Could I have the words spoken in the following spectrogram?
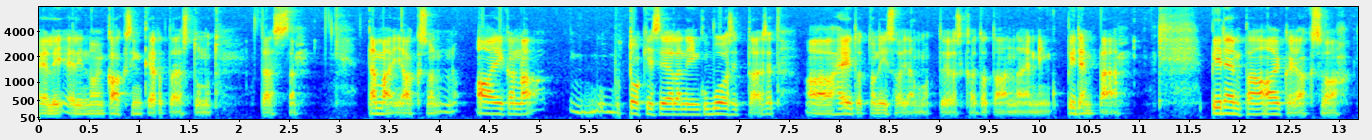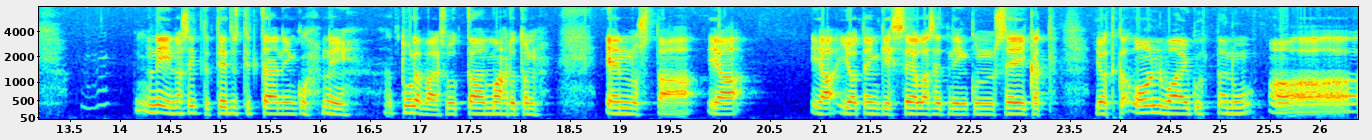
eli, eli noin kaksinkertaistunut tässä tämän jakson aikana. Toki siellä niin kuin vuosittaiset heitot on isoja, mutta jos katsotaan näin niin kuin pidempää, pidempää aikajaksoa. Niin, no sitten tietysti tämä niin kuin, niin, tulevaisuutta on mahdoton ennustaa ja, ja jotenkin sellaiset niin kuin seikat, jotka on vaikuttanut aa,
